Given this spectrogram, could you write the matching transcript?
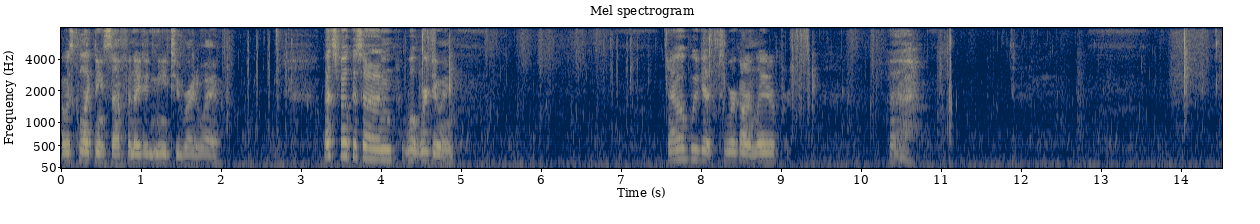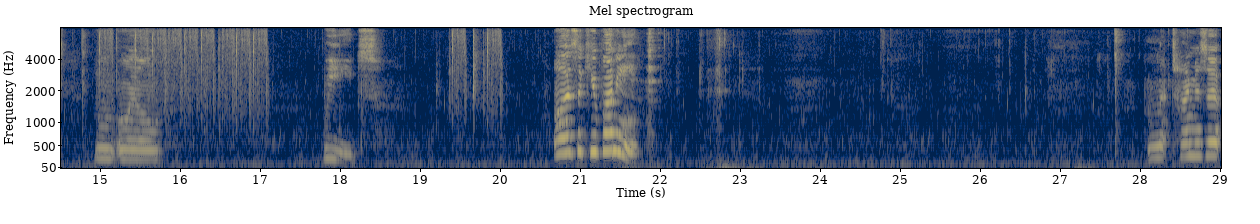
I was collecting stuff and I didn't need to right away. Let's focus on what we're doing. I hope we get to work on it later. Moon oil weeds. Oh, it's a cute bunny. what time is it?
